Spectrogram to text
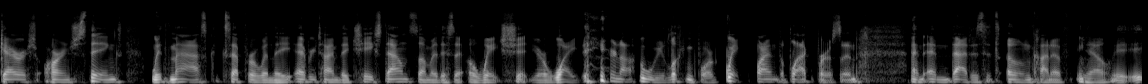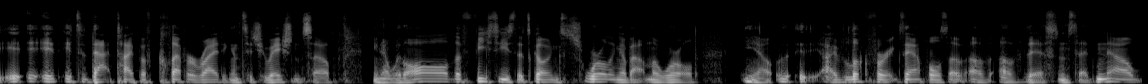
garish orange things with masks except for when they every time they chase down somebody they say oh wait shit you're white. You're not who we're looking for. Quick find the black person. And and that is its own kind of you know it, it, it, it's that type of clever writing and situation. So you know with all the feces that's going swirling about in the world you know, I've looked for examples of, of, of this and said, no,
